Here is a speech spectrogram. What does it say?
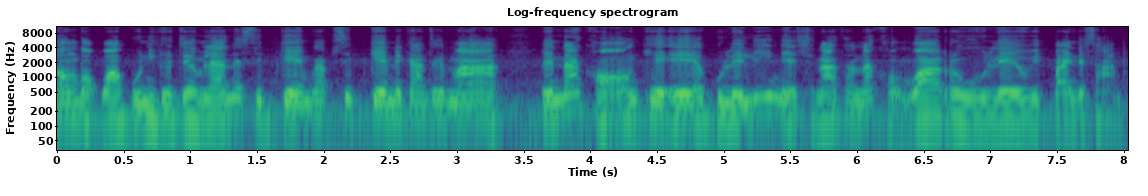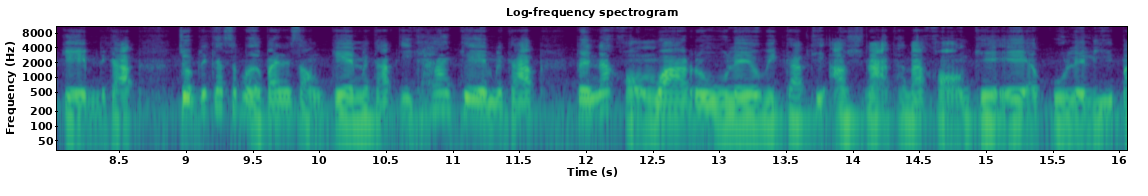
ต้องบอกว่าคู่นี้เคยเจอมาแล้วใน10 เกมครับ 10 เกมในการเจอกันมา เป็นด้าของ KA a k u l e l i เนี่ยชนะทางด้านของวารูเลวิกไปใน 3 เกมนะครับจบด้วยการเสมอไปใน 2 เกมนะครับอีก 5 เกมนะครับเป็นหน้าของวารูเลวิกครับที่เอาชนะทางด้านของ KA a k u l e l i ไป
